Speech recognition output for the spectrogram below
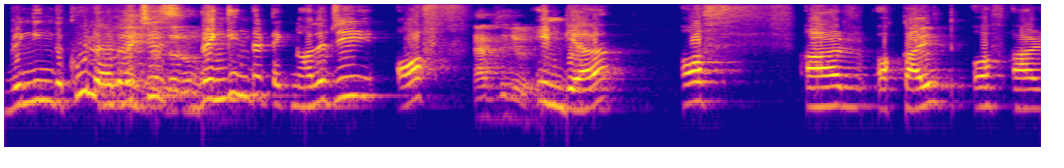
bringing the cooler, which is the bringing the technology of Absolutely. India, of our occult, of our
